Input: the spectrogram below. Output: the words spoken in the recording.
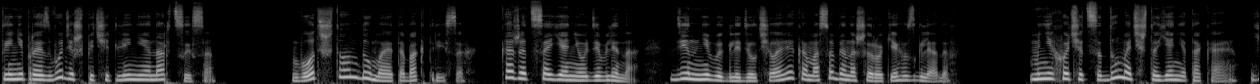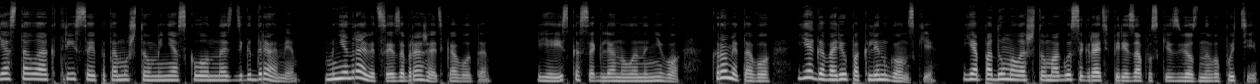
Ты не производишь впечатление нарцисса. Вот что он думает об актрисах. Кажется, я не удивлена. Дин не выглядел человеком особенно широких взглядов. Мне хочется думать, что я не такая. Я стала актрисой, потому что у меня склонность к драме. Мне нравится изображать кого-то. Я искоса глянула на него. Кроме того, я говорю по-клингонски. Я подумала, что могу сыграть в перезапуске Звездного пути».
